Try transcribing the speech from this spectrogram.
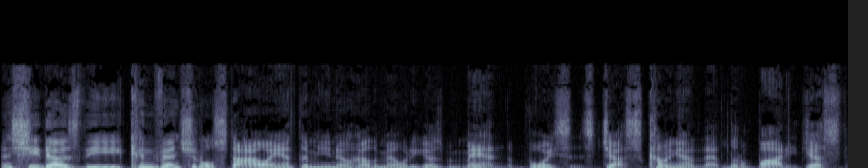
And she does the conventional style anthem. You know how the melody goes, but man, the voice is just coming out of that little body. Just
